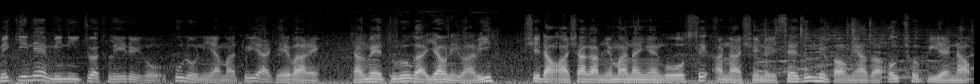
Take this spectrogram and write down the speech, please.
မီကီနဲ့မီနီကြွက်ကလေးတွေကိုအခုလိုနေရာမှာတွေ့ရခဲ့ပါတယ်။ ဒါပေမဲ့သူတို့ကရောက်နေပါပြီ။ရှေ့တောင်အာရှကမြန်မာနိုင်ငံကိုစစ်အာဏာရှင်တွေဆယ်စုနှစ်ပေါင်းများစွာအုပ်ချုပ်ပြီးတဲ့နောက်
